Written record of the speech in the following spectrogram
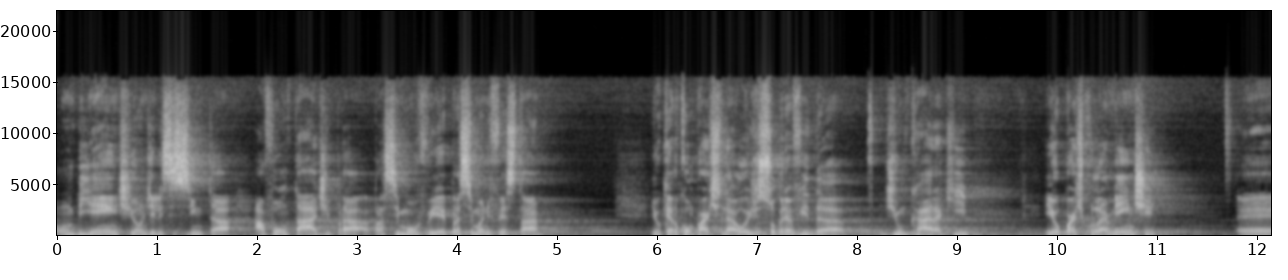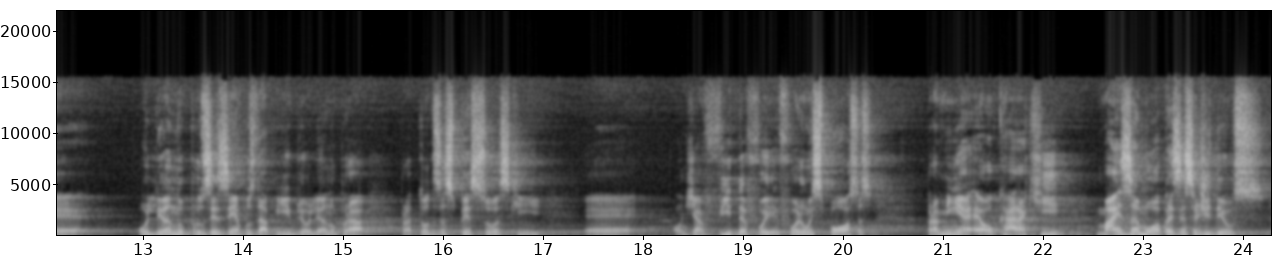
um ambiente onde ele se sinta à vontade para se mover, para se manifestar. Eu quero compartilhar hoje sobre a vida de um cara que eu, particularmente, é, olhando para os exemplos da Bíblia, olhando para todas as pessoas que, é, onde a vida foi, foram expostas, para mim é, é o cara que mais amou a presença de Deus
